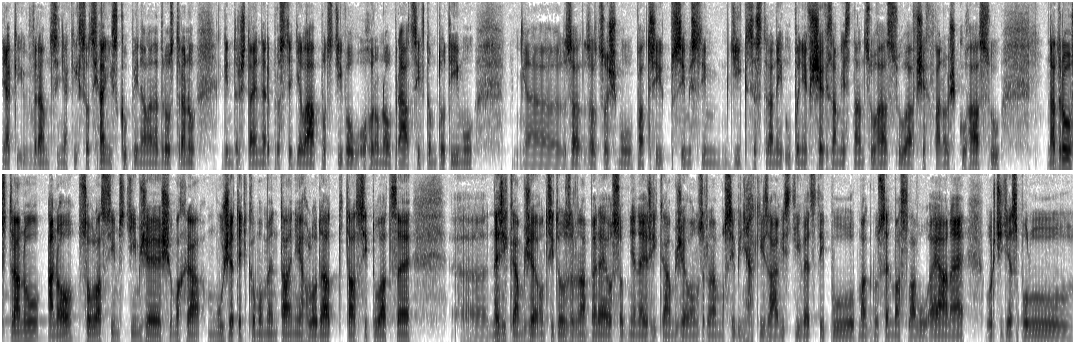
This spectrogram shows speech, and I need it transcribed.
nějaký, v rámci nějakých sociálních skupin, ale na druhou stranu Ginter Steiner prostě dělá poctivou ohromnou práci v tomto týmu, eh, za, za což mu patří si myslím dík ze strany úplně všech zaměstnanců Haasu a všech fanoušků Haasu. Na druhou stranu, ano, souhlasím s tím, že Schumacher může teď momentálně hlodat ta situace. Eh, neříkám, že on si to zrovna bere osobně, neříkám, že on zrovna musí být nějaký věc typu Magnusen má slavu a já ne. Určitě spolu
